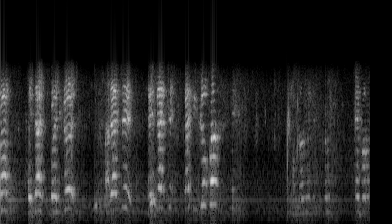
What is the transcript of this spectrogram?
bro? Is that bro, good? That's it. Is That's it? That's you good, bro? Hey, bro.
